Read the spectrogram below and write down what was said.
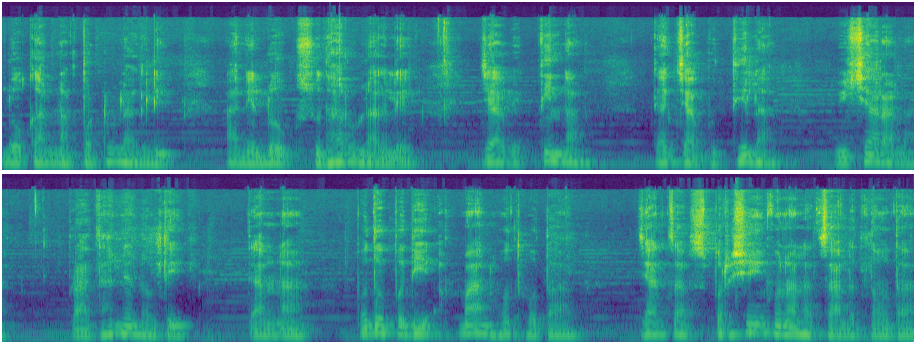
लोकांना पटू लागली आणि लोक सुधारू लागले. ज्या व्यक्तींना त्यांच्या बुद्धीला विचाराला प्राधान्य नव्हते त्यांना पदोपदी अपमान होत होता. ज्यांचा स्पर्शही कोणाला चालत नव्हता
